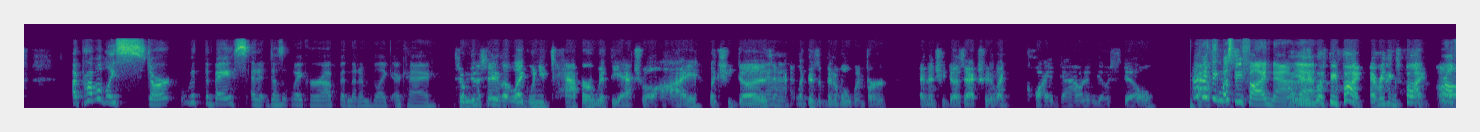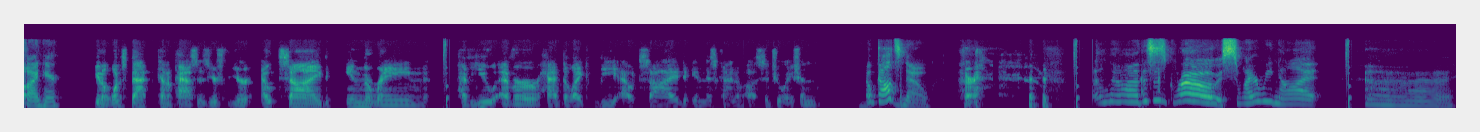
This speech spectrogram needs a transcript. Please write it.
I probably start with the base and it doesn't wake her up, and then I'm like, okay. So I'm gonna say that like when you tap her with the actual eye, like she does, Uh-huh. like there's a bit of a whimper, and then she does actually like quiet down and go still. Everything must be fine now. Everything Yeah. must be fine. Everything's fine. We're all Uh, fine here. You know, once that kind of passes, you're you're outside in the rain. Have you ever had to like be outside in this kind of a situation? Oh, gods, no. No, this is gross. Why are we not? Uh,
